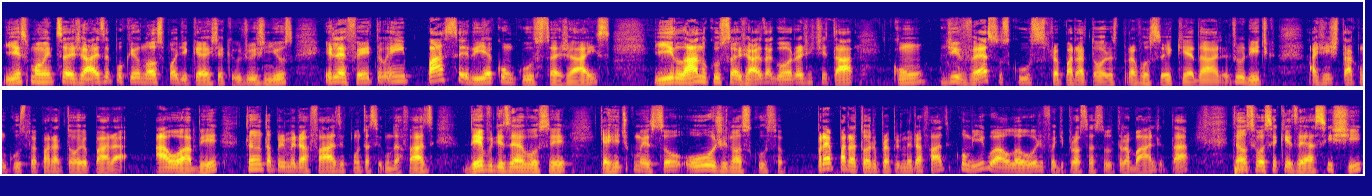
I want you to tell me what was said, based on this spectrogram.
E esse Momento Sejais é porque o nosso podcast aqui, o Juiz News, ele é feito em parceria com o curso Sejais. E lá no curso Sejais agora a gente está com diversos cursos preparatórios para você que é da área jurídica. A gente está com curso preparatório para a OAB, tanto a primeira fase quanto a segunda fase. Devo dizer a você que a gente começou hoje nosso curso preparatório para a primeira fase. Comigo, a aula hoje foi de processo do trabalho, tá? Então, se você quiser assistir,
